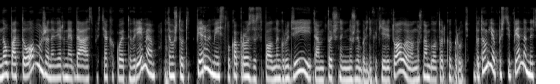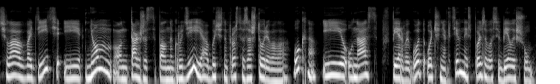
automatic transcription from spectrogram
Но потом уже, наверное, да, спустя какое-то время, потому что вот первый месяц Лука просто засыпал на груди, и там точно не нужны были никакие ритуалы, нужна была только грудь. Потом я постепенно начала вводить, и днем он также засыпал на груди, я обычно просто зашторивала окна, и у нас в первый год очень активно использовался белый шум.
